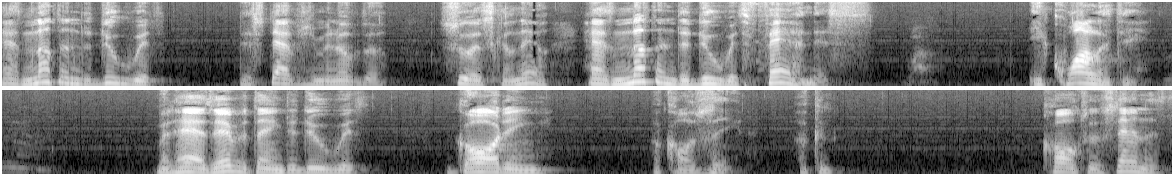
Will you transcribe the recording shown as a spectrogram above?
has nothing to do with the establishment of the Suez Canal, it has nothing to do with fairness. Equality, but has everything to do with guarding a cause, a con- cultural standards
